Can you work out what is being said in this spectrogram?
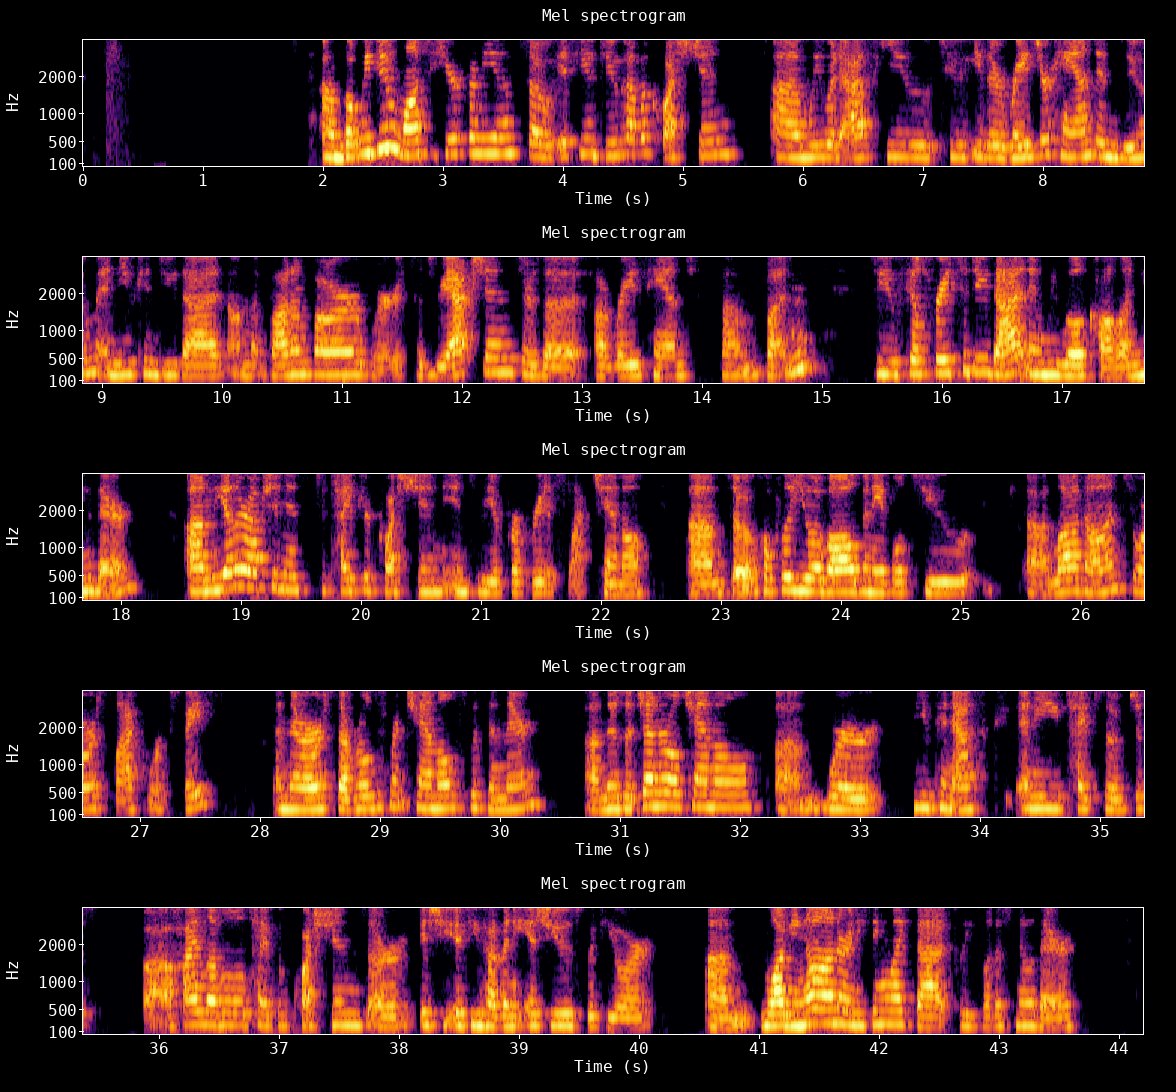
Um, but we do want to hear from you. So if you do have a question, um, we would ask you to either raise your hand in Zoom and you can do that on the bottom bar where it says reactions, there's a, a raise hand um, button. So you feel free to do that and we will call on you there. Um, the other option is to type your question into the appropriate Slack channel. Um, so hopefully you have all been able to uh, log on to our Slack workspace and there are several different channels within there. Um, there's a general channel um, where you can ask any types of just uh, high level type of questions or issue if you have any issues with your um, logging on or anything like that, please let us know there.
